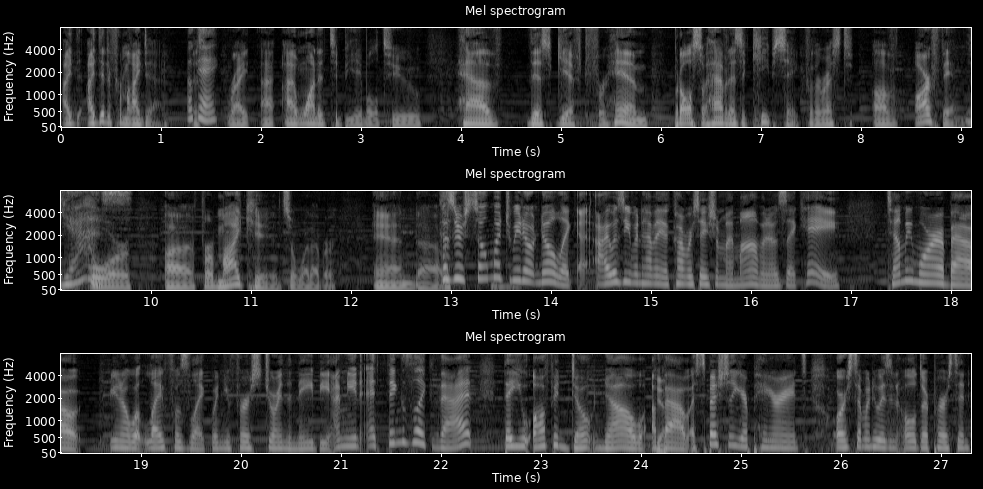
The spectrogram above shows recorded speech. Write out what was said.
I, I did it for my dad. Okay. right. I, I wanted to be able to have this gift for him, but also have it as a keepsake for the rest of our family, Yes. or uh, for my kids or whatever. And uh, Because there's so much we don't know. Like I was even having a conversation with my mom, and I was like, "Hey, tell me more about you know what life was like when you first joined the Navy." I mean, eh, things like that that you often don't know Yeah. about, especially your parents or someone who is an older person.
